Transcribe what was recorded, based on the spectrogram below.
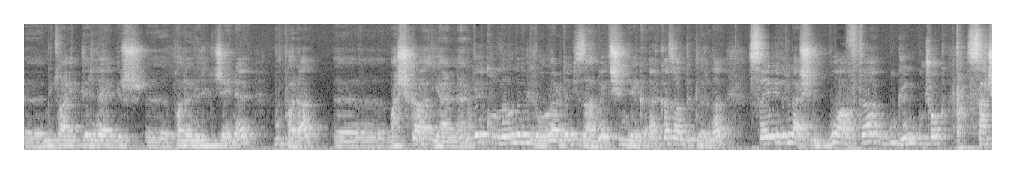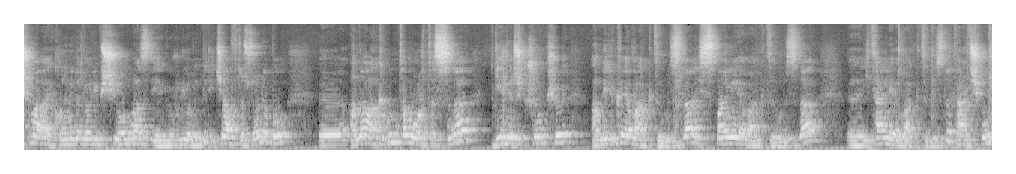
E, müteahhitlerine bir e, para verileceğine bu para e, başka yerlerde kullanılabilir. Onlar da bir zahmet şimdiye kadar kazandıklarına sayabilirler. Şimdi bu hafta bugün bu çok saçma ekonomide böyle bir şey olmaz diye görülüyor olabilir. İki hafta sonra bu e, ana akımın tam ortasına gelir. Çünkü Amerika'ya baktığımızda, İspanya'ya baktığımızda, İtalya'ya baktığımızda tartışmanın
